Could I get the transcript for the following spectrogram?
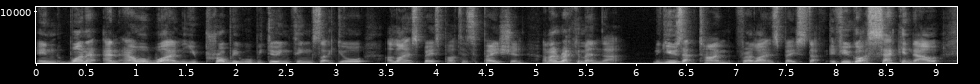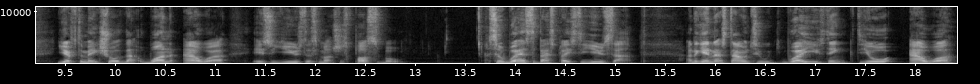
In one an hour one, you probably will be doing things like your alliance-based participation, and I recommend that. Use that time for alliance-based stuff. If you've got a second hour, you have to make sure that one hour is used as much as possible. So where's the best place to use that? And again, that's down to where you think your hour,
